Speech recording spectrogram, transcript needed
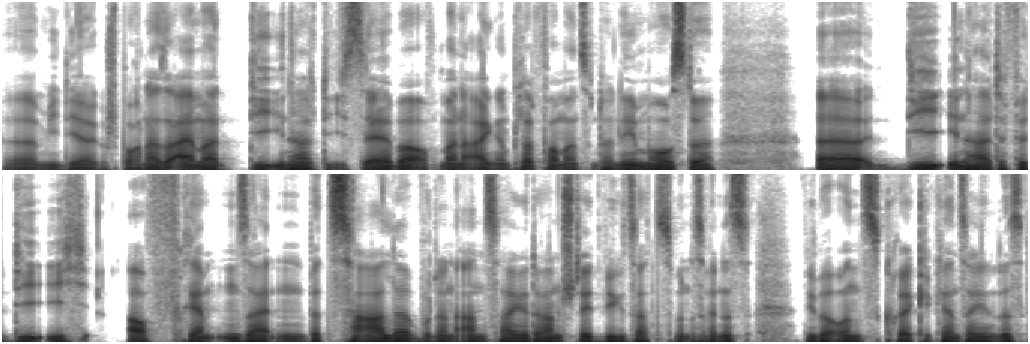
äh, Media gesprochen. Also einmal die Inhalte, die ich selber auf meiner eigenen Plattform als Unternehmen hoste, äh, die Inhalte, für die ich auf fremden Seiten bezahle, wo dann Anzeige dran steht, wie gesagt, zumindest wenn es wie bei uns korrekt gekennzeichnet ist.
